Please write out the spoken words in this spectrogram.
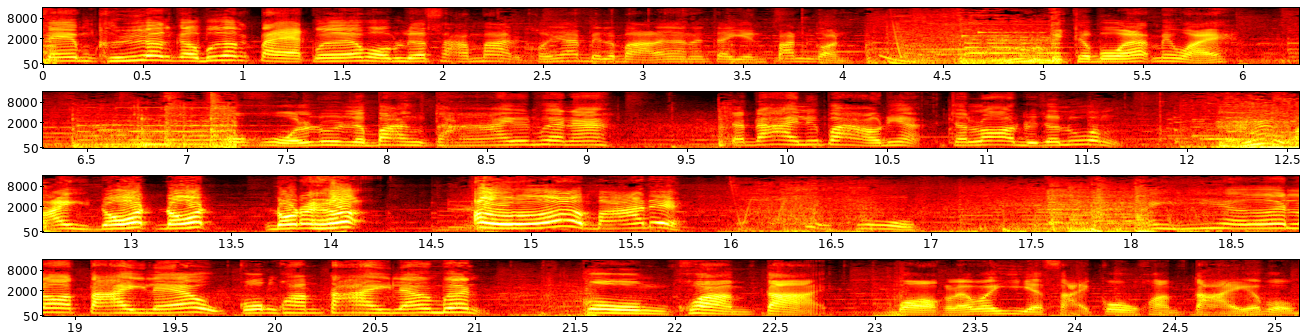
เต็มเครื่องกระเบื้องแตกเลยครับผมเหลือสามบาทขออนุญาตเบลบาทแล้วนนะใจเย็นปั้นก่อนปิดเทอร์โบแล้วไม่ไหว โอ้โหแล้วดูเหลือบาทสุดท้ายเพื่อนๆนะ จะได้หรือเปล่าเนี่ย จะรอดหรือจะล่วง ไปโดดโดดโดดเลยเถอะ เออ มาดิโอ้โห ไอ้เหี้ยเอ้ยรอดตายอีกแล้ว โกงความตายอีกแล้วเพื่อนโกงความตาย บอกแล้วว่าเฮียสายโกงความตายครับผม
